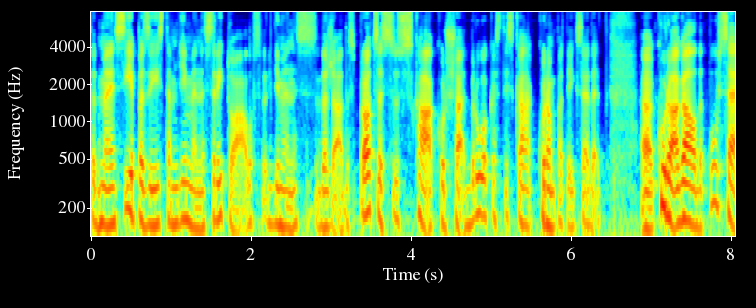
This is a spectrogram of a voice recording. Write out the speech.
tad mēs iepazīstam ģimenes rituālus, ģimenes dažādus procesus, kā kurš ēd brokastis, kā, kuram patīk sēdēt, uh, kurā galda pusē,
